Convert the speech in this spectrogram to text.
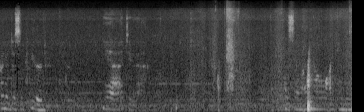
kind of disappeared. Yeah, I do that. Listen, I know I can be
